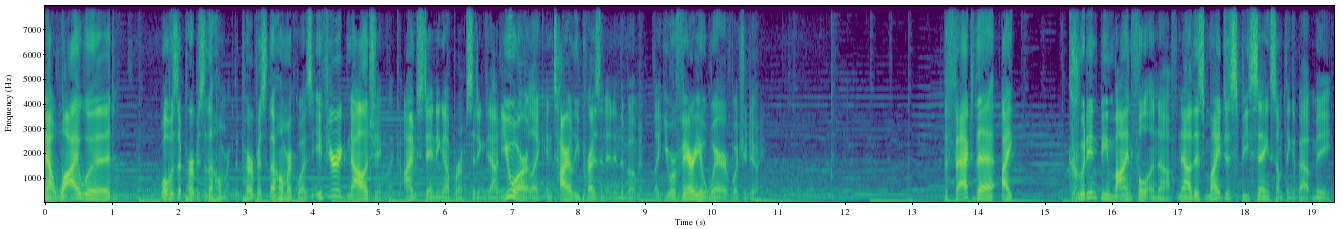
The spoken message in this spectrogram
Now, why would what was the purpose of the homework? The purpose of the homework was if you're acknowledging like I'm standing up or I'm sitting down, you are like entirely present and in the moment. Like you are very aware of what you're doing. The fact that I couldn't be mindful enough. Now, this might just be saying something about me.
